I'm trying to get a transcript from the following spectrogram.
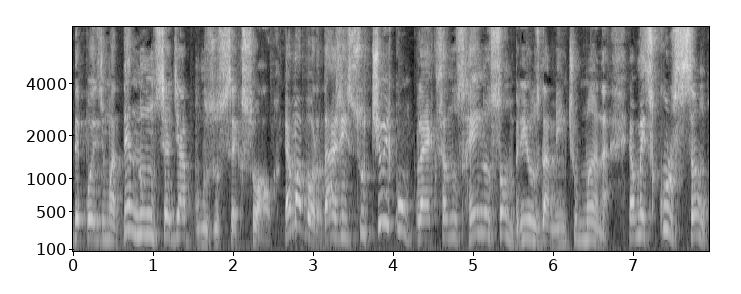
depois de uma denúncia de abuso sexual. É uma abordagem sutil e complexa nos reinos sombrios da mente humana. É uma excursão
